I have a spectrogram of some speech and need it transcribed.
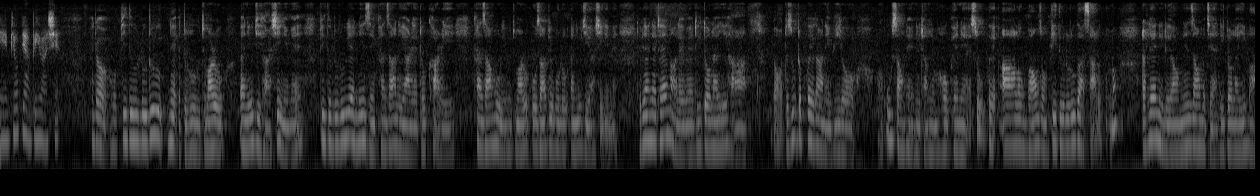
ရင်ပြောပြပေးပါရှင်အဲ့တော့ဟိုပြည်သူလူထုနဲ့အတူကျမတို့ NUG ဟာရှိနေမယ်ပြည်သူလူထုရဲ့နေ့စဉ်ခံစားနေရတဲ့ဒုက္ခတွေခံစားမှုတွေကိုကျမတို့ကိုစားပြုဖို့လို့ NUG ဟာရှိနေမယ်။တပြိုင်နက်တည်းမှာလည်းပဲဒီတော်လန်ရေးဟာတော့တစုတစ်ဖွဲ့ကနေပြီးတော့ ဥဆောင်တဲ့အနေအထားမျိုးမဟုတ်ဘဲနဲ့အစုအဖွဲ့အားလုံးပေါင်းစုံပြည်သူလူထုကစလို့ပေါ့နော်ဒါလှဲနေလေအောင်မြင်းဆောင်မကြံဒီတော်လှန်ရေးမှာ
